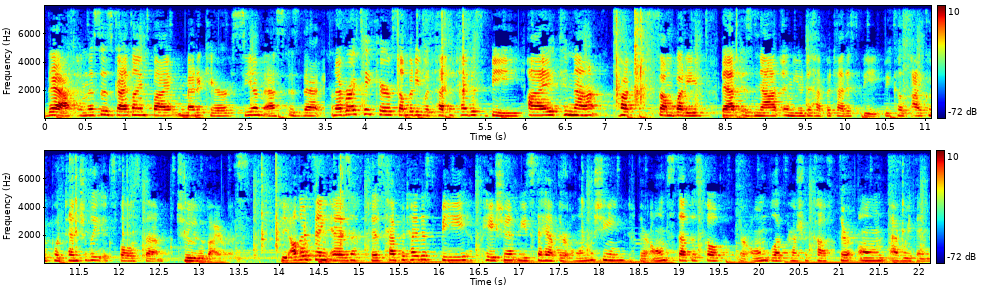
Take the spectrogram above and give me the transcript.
that, and this is guidelines by Medicare, CMS, is that whenever I take care of somebody with hepatitis B, I cannot touch somebody that is not immune to hepatitis B because I could potentially expose them to the virus. The other thing is this hepatitis B patient needs to have their own machine, their own stethoscope, their own blood pressure cuff, their own everything.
